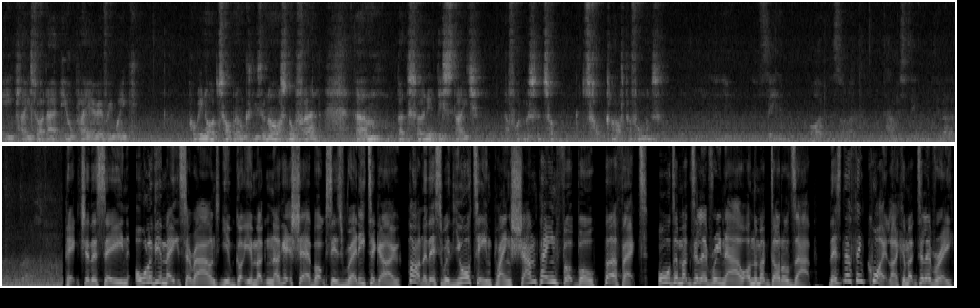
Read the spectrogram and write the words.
he plays like that. He'll play here every week. Probably not at Tottenham because he's an Arsenal fan, um, but certainly at this stage, I thought it was a top top class performance. You've seen him arrive in the summer. How much has he developed and progressed? Picture the scene. All of your mates around, you've got your McNugget share boxes ready to go. Partner this with your team playing champagne football. Perfect. Order McDelivery now on the McDonald's app. There's nothing quite like a McDelivery.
